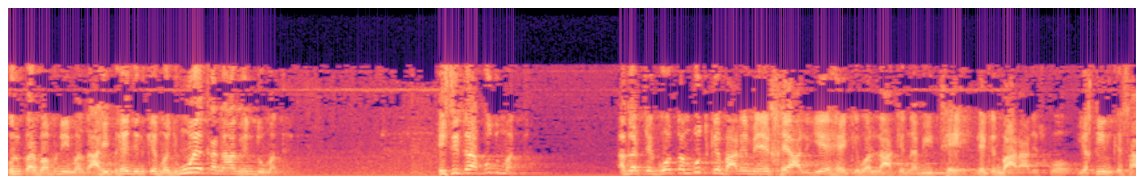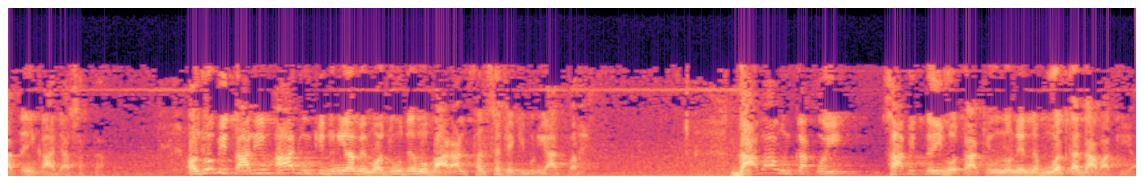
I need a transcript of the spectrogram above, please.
ان پر مبنی مذاہب ہیں جن کے مجموعے کا نام ہندو مت ہے۔ اسی طرح بدھ مت۔ اگرچہ گوتم بدھ کے بارے میں ایک خیال یہ ہے کہ وہ اللہ کے نبی تھے، لیکن بہرحال اس کو یقین کے ساتھ نہیں کہا جا سکتا۔ اور جو بھی تعلیم آج ان کی دنیا میں موجود ہے، وہ بہرحال فلسفے کی بنیاد پر ہے۔ دعویٰ ان کا کوئی ثابت نہیں ہوتا کہ انہوں نے نبوت کا دعویٰ کیا۔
